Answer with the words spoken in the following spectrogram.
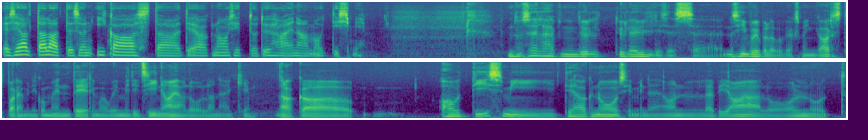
ja sealt alates on iga aasta diagnoositud üha enam autismi no see läheb nüüd üld, üleüldisesse, no siin võib-olla peaks mingi arst paremini kommenteerima või meditsiini ajaloolane äkki, aga autismi diagnoosimine on läbi ajaloo olnud,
